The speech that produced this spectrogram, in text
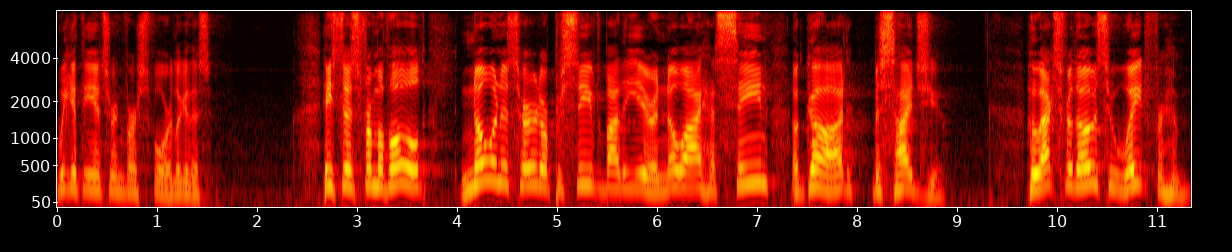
We get the answer in verse 4. Look at this. He says, From of old, no one has heard or perceived by the ear, and no eye has seen a God besides you who acts for those who wait for him.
